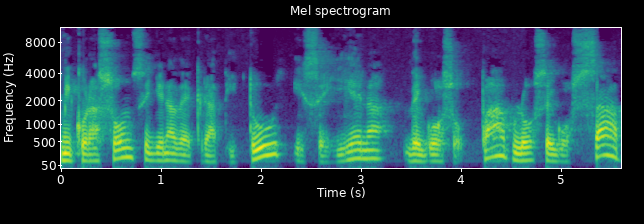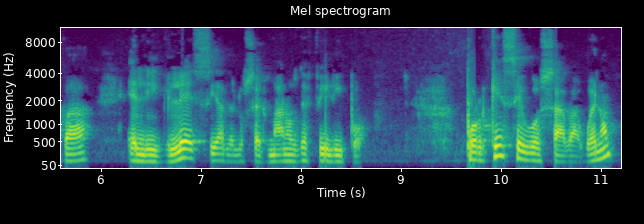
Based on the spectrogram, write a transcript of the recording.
mi corazón se llena de gratitud y se llena de gozo. Pablo se gozaba en la iglesia de los hermanos de Filipo. ¿Por qué se gozaba? Bueno,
